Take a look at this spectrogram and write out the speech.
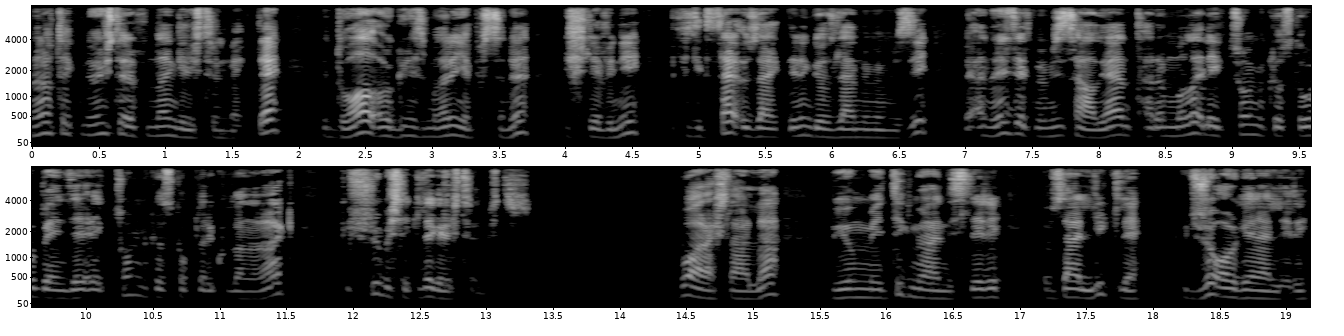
nanoteknoloji tarafından geliştirilmekte ve doğal organizmaların yapısını, işlevini ve fiziksel özelliklerini gözlemlememizi ve analiz etmemizi sağlayan taramalı elektron mikroskobu benzeri elektron mikroskopları kullanarak güçlü bir şekilde geliştirilmiştir. Bu araçlarla biyometrik mühendisleri özellikle hücre organelleri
